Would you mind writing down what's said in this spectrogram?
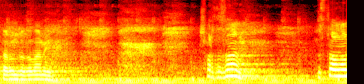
Czwarta runda za nami. Czwarte zdanie. Zostało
